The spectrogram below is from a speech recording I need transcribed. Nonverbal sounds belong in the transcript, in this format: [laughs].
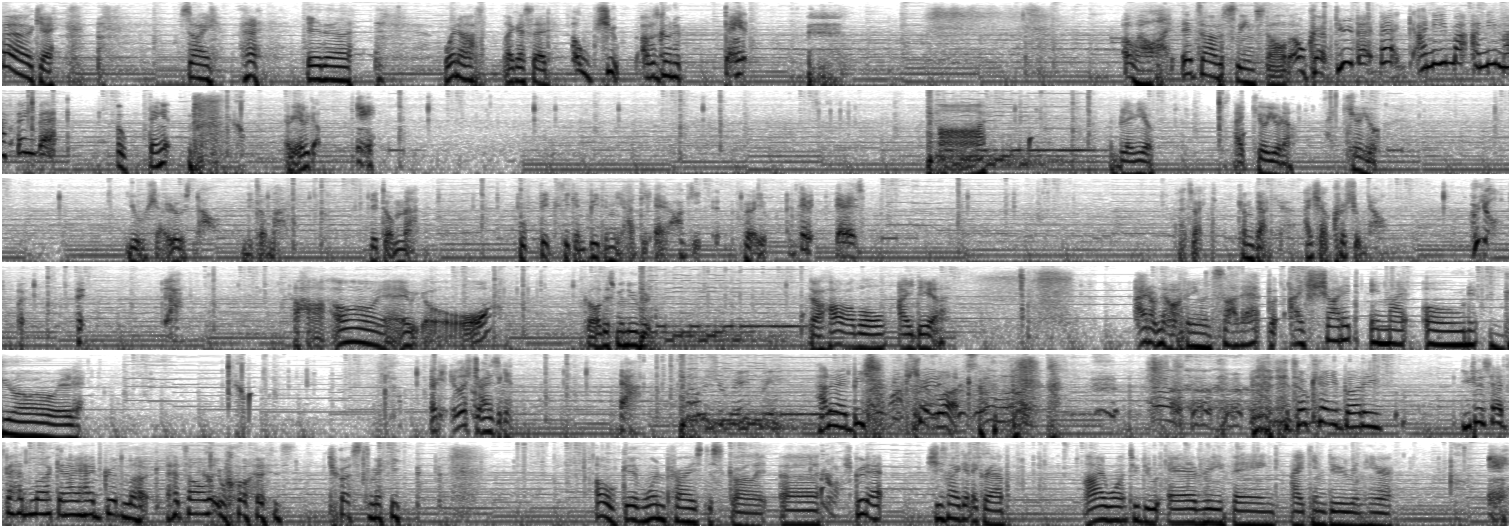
Okay. Sorry. [laughs] it, uh, went off, like I said. Oh, shoot. I was gonna... Dang it. [clears throat] Oh well, it's obviously installed. Oh crap, give me back, back! I need my, I need my thing back! Oh, dang it. [laughs] okay, here we go. Eh. Aw. I blame you. I kill you now. I kill you. You shall lose now, little man. Little man. Who thinks he can beat me at the air hockey? Where are you? There, there is. That's right. Come down here. I shall crush you now. Hey. Ah. Haha. Oh, yeah, here we go. Call this maneuver. The horrible idea. I don't know if anyone saw that, but I shot it in my own goal. Okay, let's try this again. Yeah. How did you beat me? How did I beat you? Pure luck. [laughs] It's okay, buddy. You just had bad luck and I had good luck. That's all it was. [laughs] Trust me. Oh, give one prize to Scarlet. Uh, screw that. She's not getting a grab. I want to do everything I can do in here. Eh.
